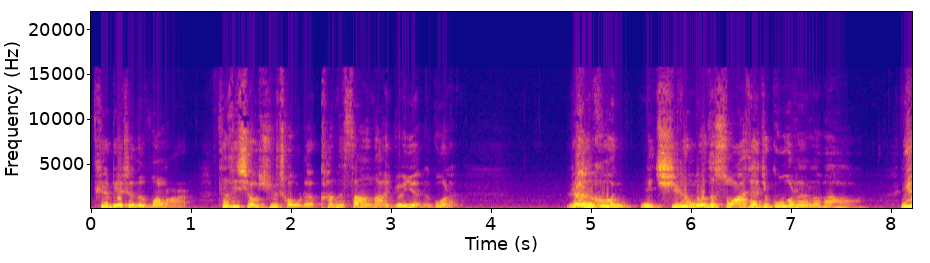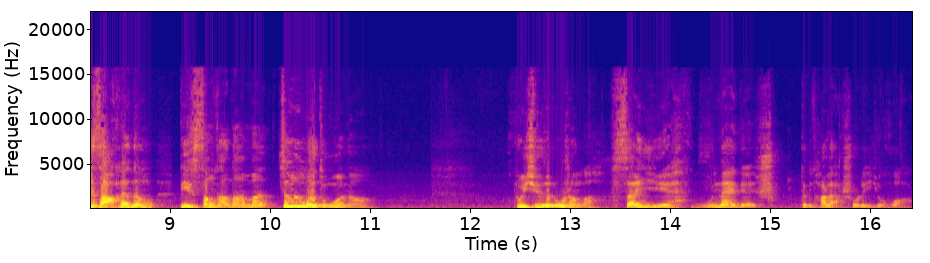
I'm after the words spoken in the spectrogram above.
特别是那汪老他在小区瞅着，看着桑塔纳远远的过来，然后你骑着摩托刷一下就过来了吧？你咋还能比桑塔纳慢这么多呢？回去的路上啊，三爷无奈的跟他俩说了一句话：“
